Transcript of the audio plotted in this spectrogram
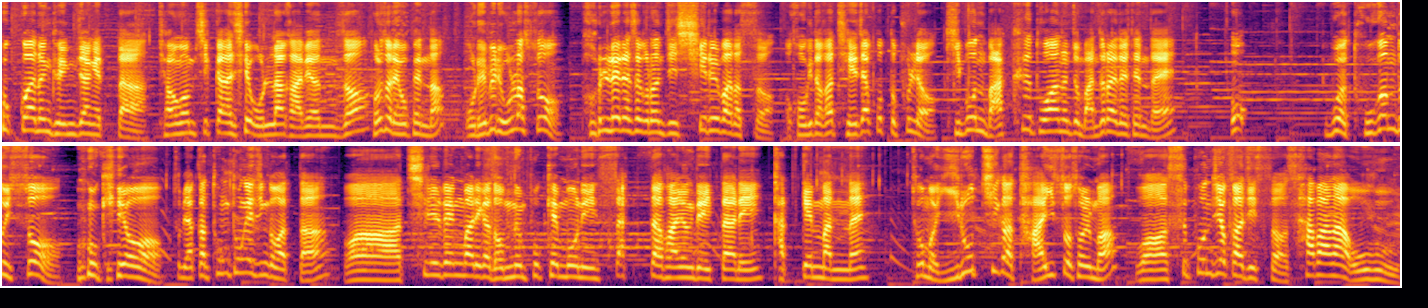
효과는 굉장했다. 경험치까지 올라가면서 벌써 레벨했나? 오 레벨이 올랐어 벌레라서 그런지 실을 받았어. 어, 거기다가 제작법도 풀려. 기본 마크 도안은 좀 만들어야 될 텐데. 어? 뭐야 도감도 있어. 오 귀여워. 좀 약간 통통해진 것 같다. 와 700마리가 넘는 포켓몬이 싹 다 반영돼 있다니. 갓겜 맞네. 잠깐만 이로치가 다 있어 설마? 와 스폰지어까지 있어. 사바나 오후.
